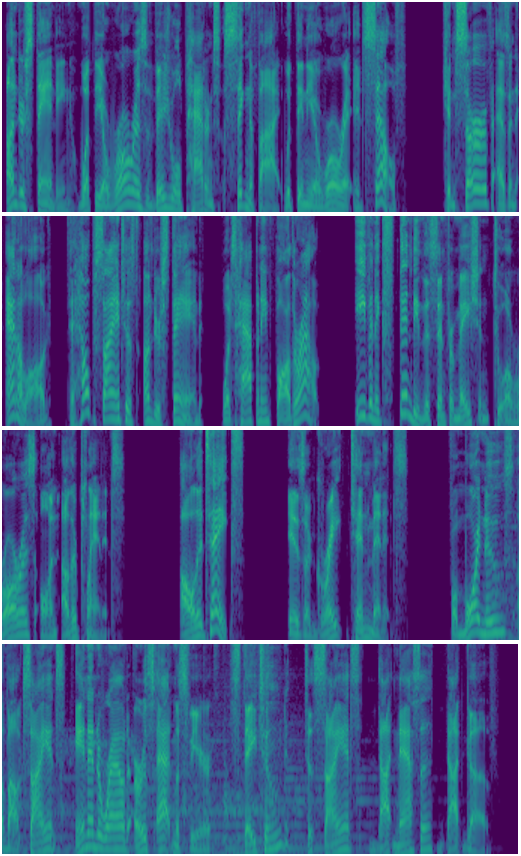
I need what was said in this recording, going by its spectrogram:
Understanding what the aurora's visual patterns signify within the aurora itself can serve as an analog to help scientists understand what's happening farther out, even extending this information to auroras on other planets. All it takes is a great 10 minutes. For more news about science in and around Earth's atmosphere, stay tuned to science.nasa.gov.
